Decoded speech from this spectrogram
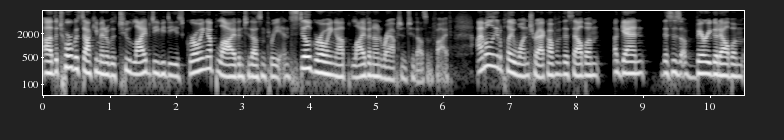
Uh, the tour was documented with two live DVDs Growing Up Live in 2003 and Still Growing Up Live and Unwrapped in 2005. I'm only going to play one track off of this album. Again, this is a very good album.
